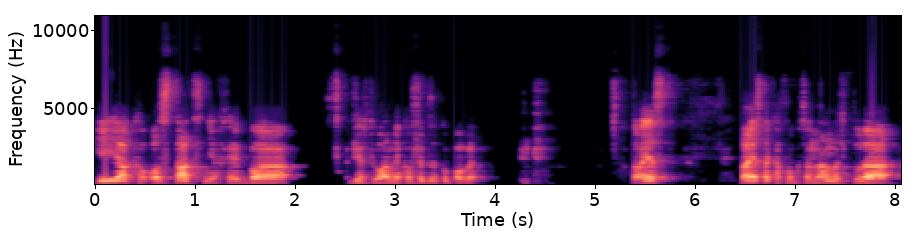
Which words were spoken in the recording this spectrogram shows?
I jako ostatnie chyba wirtualny koszyk zakupowy. To jest to jest taka funkcjonalność, która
